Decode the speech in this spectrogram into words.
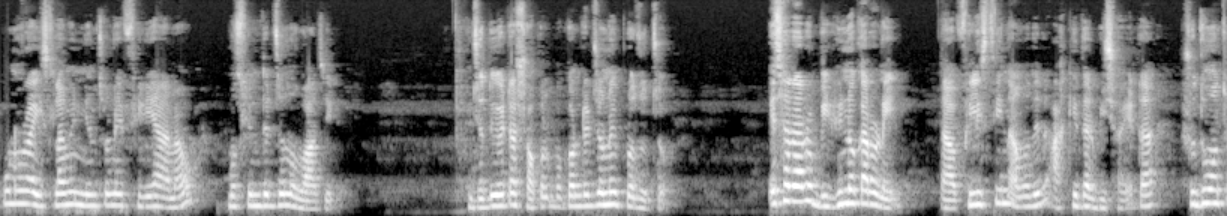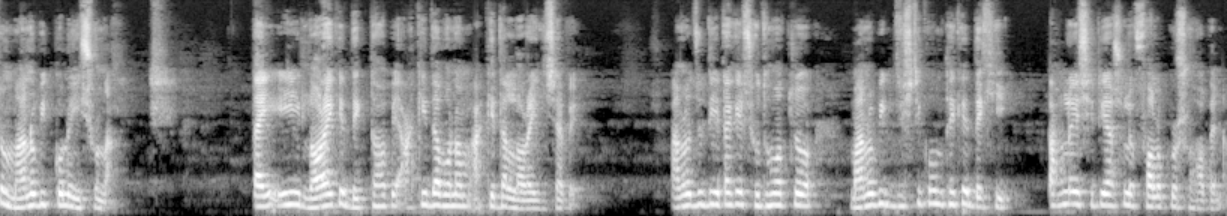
পুনরায় ইসলামের নিয়ন্ত্রণে ফিরিয়ে আনাও মুসলিমদের জন্য ওয়াজিব। যদিও এটা সকল ভূখণ্ডের জন্যই প্রযোজ্য। এছাড়া আরও বিভিন্ন কারণেই ফিলিস্তিন আমাদের আকিদার বিষয়। এটা শুধুমাত্র মানবিক কোনো ইস্যু না। তাই এই লড়াইকে দেখতে হবে আকিদা বনাম আকিদার লড়াই হিসাবে। আমরা যদি এটাকে শুধুমাত্র মানবিক দৃষ্টিকোণ থেকে দেখি, তাহলে সেটি আসলে ফলপ্রসূ হবে না।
